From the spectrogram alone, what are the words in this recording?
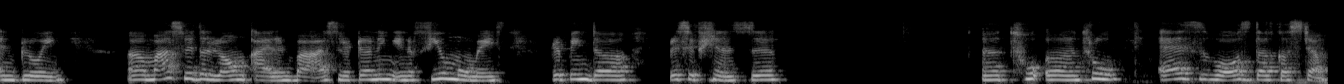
and glowing, uh, masked with the long iron bars, returning in a few moments, dripping the prescriptions uh, th uh, through, as was the custom.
